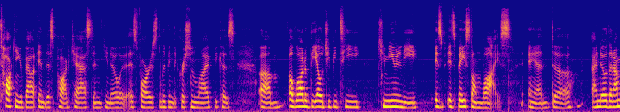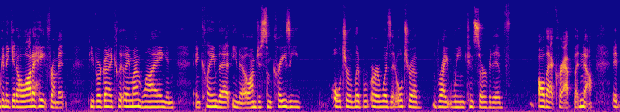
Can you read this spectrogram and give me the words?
talking about in this podcast, and you know, as far as living the Christian life, because um, a lot of the LGBT community is is based on lies, and uh, I know that I'm going to get a lot of hate from it. People are going to claim I'm lying and and claim that you know I'm just some crazy ultra liberal or was it ultra right wing conservative, all that crap. But no, it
